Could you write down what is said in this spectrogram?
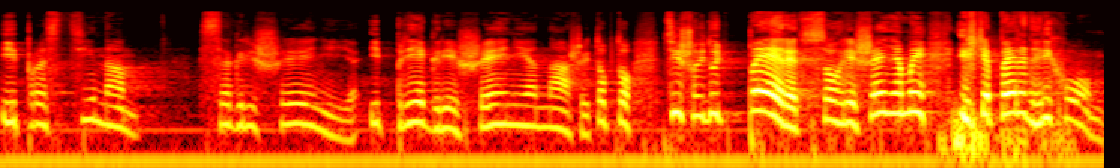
і прості нам согрішення, і прегрішення наші. Тобто ті, що йдуть перед согрішеннями і ще перед гріхом.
